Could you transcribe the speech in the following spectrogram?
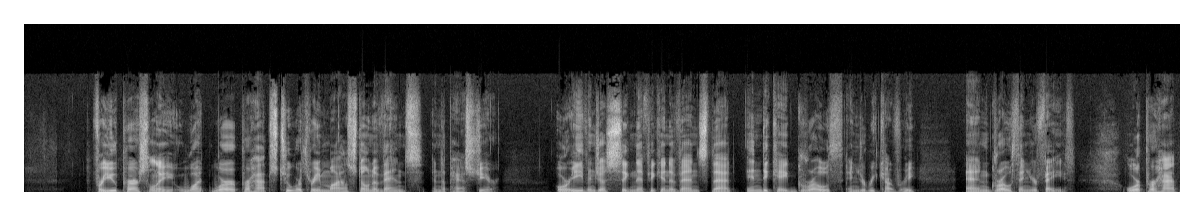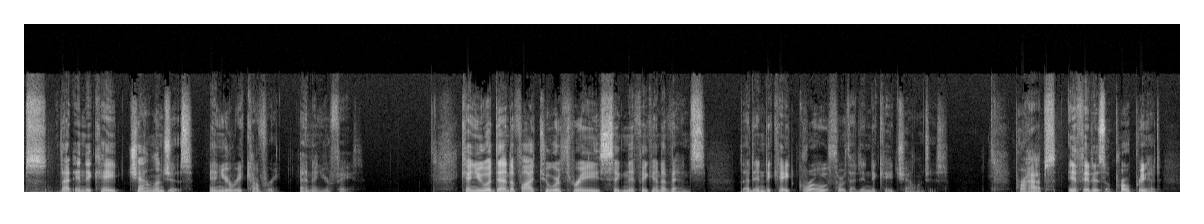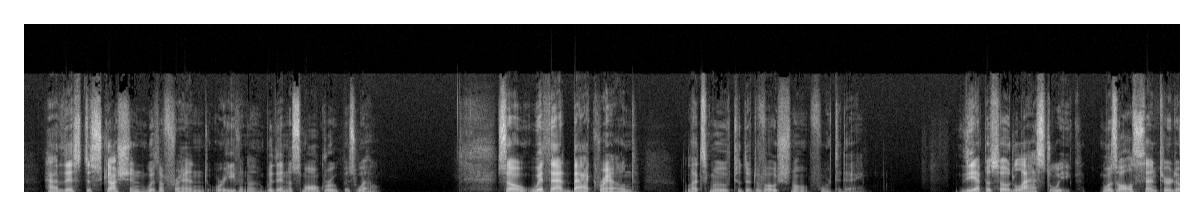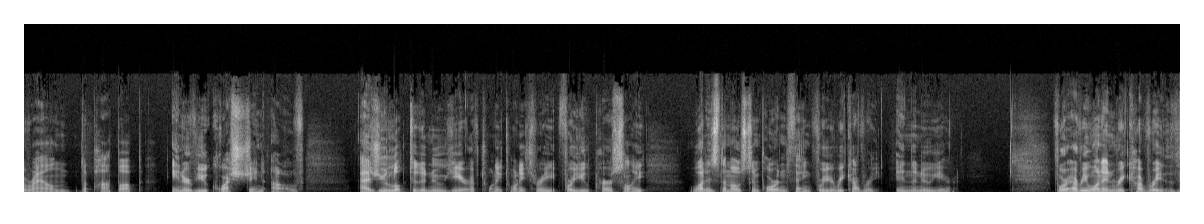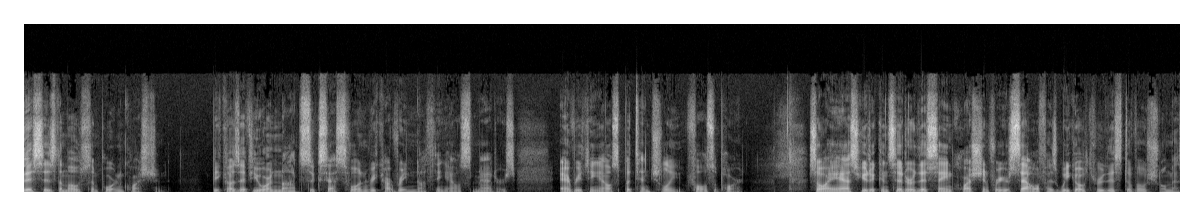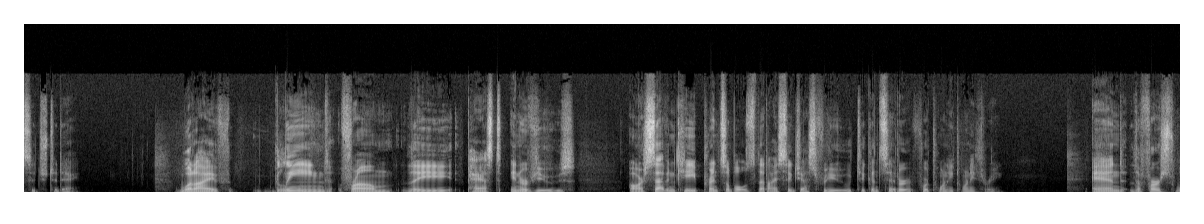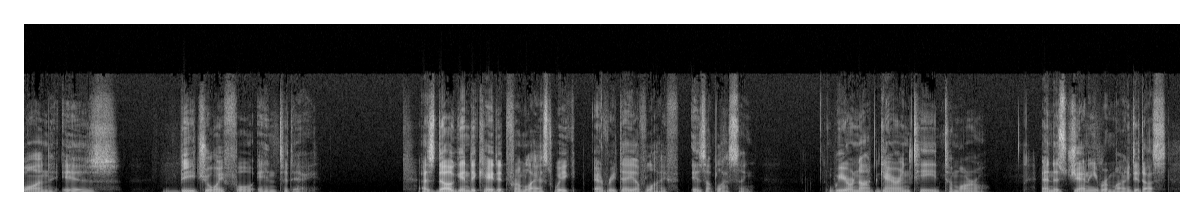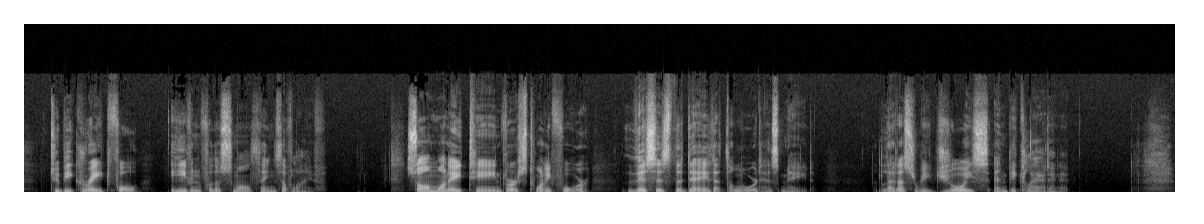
For you personally, what were perhaps two or three milestone events in the past year? Or even just significant events that indicate growth in your recovery and growth in your faith? Or perhaps that indicate challenges in your recovery and in your faith? Can you identify two or three significant events that indicate growth or that indicate challenges? Perhaps, if it is appropriate, have this discussion with a friend or even a, within a small group as well. So, with that background, let's move to the devotional for today. The episode last week was all centered around the pop up interview question of as you look to the new year of 2023, for you personally, what is the most important thing for your recovery in the new year? For everyone in recovery, this is the most important question. Because if you are not successful in recovery, nothing else matters. Everything else potentially falls apart. So I ask you to consider this same question for yourself as we go through this devotional message today. What I've gleaned from the past interviews are seven key principles that I suggest for you to consider for 2023. And the first one is be joyful in today. As Doug indicated from last week, every day of life is a blessing. We are not guaranteed tomorrow. And as Jenny reminded us, to be grateful even for the small things of life. Psalm 118, verse 24 This is the day that the Lord has made. Let us rejoice and be glad in it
